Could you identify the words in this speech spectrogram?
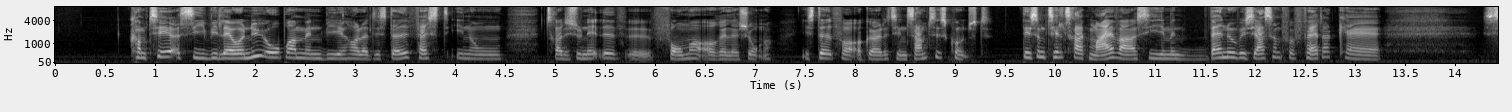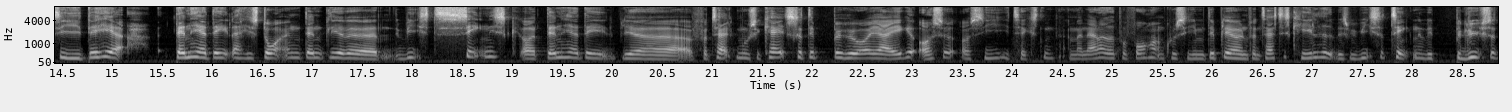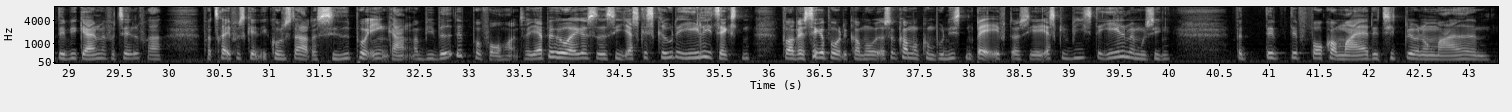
kom til at sige, at vi laver ny opera, men vi holder det stadig fast i nogle traditionelle øh, former og relationer, i stedet for at gøre det til en samtidskunst, det, som tiltrak mig, var at sige, men hvad nu, hvis jeg som forfatter kan sige, det her den her del af historien, den bliver øh, vist scenisk, og den her del bliver fortalt musikalsk, så det behøver jeg ikke også at sige i teksten. At man allerede på forhånd kunne sige, at det bliver en fantastisk helhed, hvis vi viser tingene, vi belyser det, vi gerne vil fortælle fra, fra tre forskellige kunstarters side på én gang, og vi ved det på forhånd. Så jeg behøver ikke at sidde og sige, at jeg skal skrive det hele i teksten, for at være sikker på, at det kommer ud, og så kommer komponisten bagefter og siger, at jeg skal vise det hele med musikken. For det, det forekommer mig, at det tit bliver nogle meget øhm,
